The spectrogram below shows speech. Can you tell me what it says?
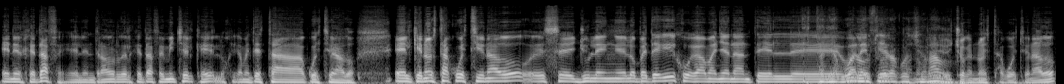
en el Getafe. El entrenador del Getafe, Mitchell, que lógicamente está cuestionado. El que no está cuestionado es eh, Julen Lopetegui, juega mañana ante el eh, bueno Valencia. Bueno, cuestionado. yo he dicho que no está cuestionado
